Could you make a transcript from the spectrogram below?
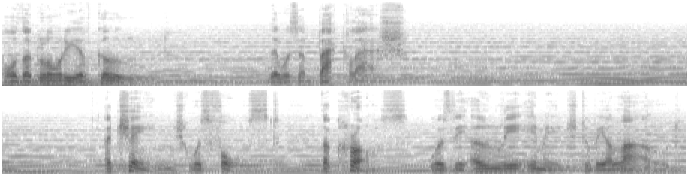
or the glory of gold. There was a backlash. A change was forced. The cross was the only image to be allowed.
